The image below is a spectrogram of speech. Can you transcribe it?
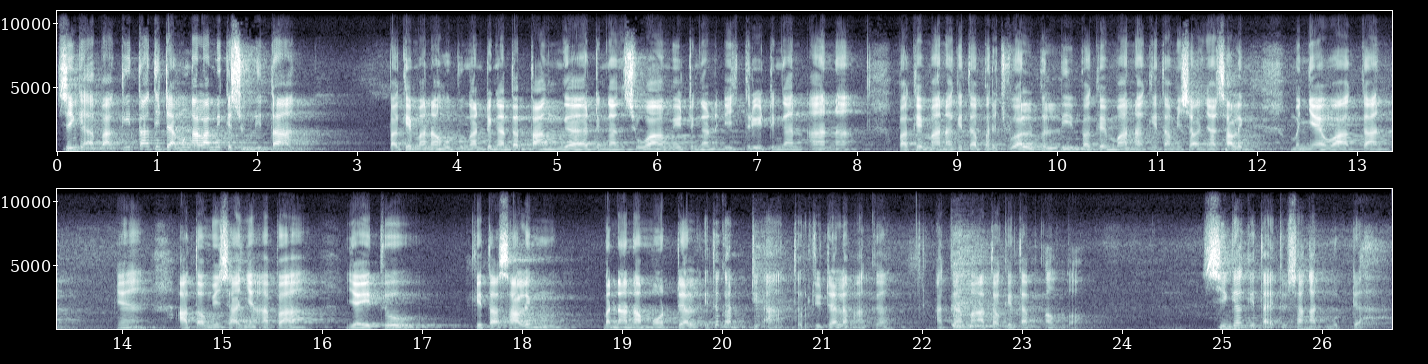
Sehingga apa? Kita tidak mengalami kesulitan. Bagaimana hubungan dengan tetangga, dengan suami, dengan istri, dengan anak. Bagaimana kita berjual beli, bagaimana kita misalnya saling menyewakan, ya, atau misalnya apa, yaitu kita saling menanam modal itu kan diatur di dalam agama, agama atau kitab Allah. Sehingga kita itu sangat mudah.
